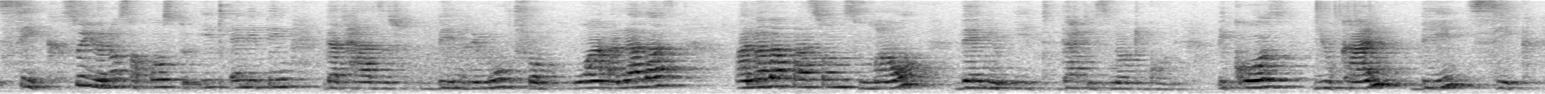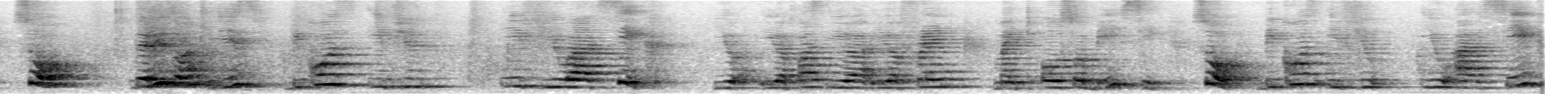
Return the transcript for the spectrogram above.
sick. So you're not supposed to eat anything that has been removed from one another's another person's mouth then you eat. That is not good. Because you can be sick. So the reason is because if you if you are sick your your your your friend might also be sick. So because if you you are sick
